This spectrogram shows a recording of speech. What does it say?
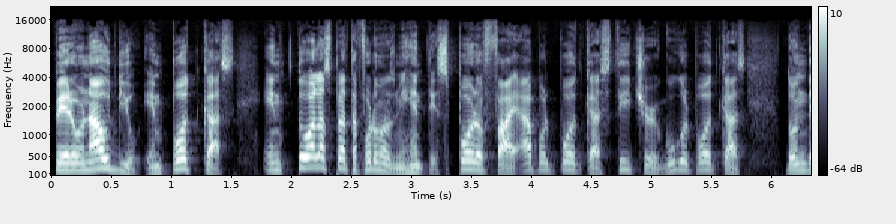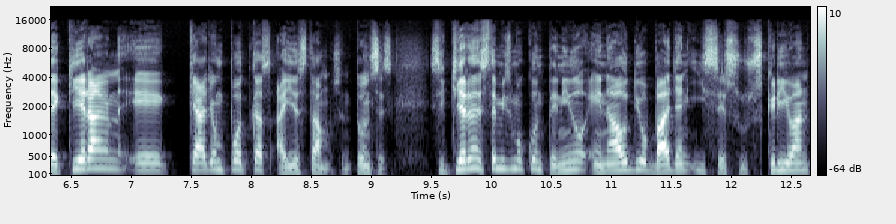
pero en audio, en podcast, en todas las plataformas, mi gente. Spotify, Apple Podcast, Teacher, Google Podcast. Donde quieran eh, que haya un podcast, ahí estamos. Entonces, si quieren este mismo contenido en audio, vayan y se suscriban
